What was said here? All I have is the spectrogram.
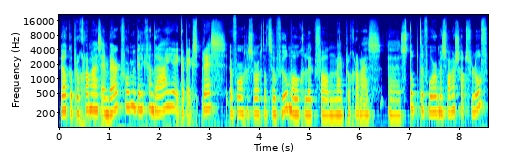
welke programma's en werkvormen wil ik gaan draaien. Ik heb expres ervoor gezorgd dat zoveel mogelijk van mijn programma's uh, stopte voor mijn zwangerschapsverlof.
